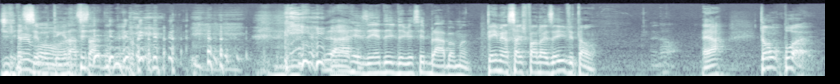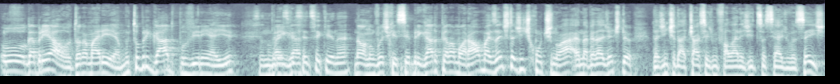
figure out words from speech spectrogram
Devia Super ser bom, muito mano. engraçado mesmo. A resenha dele devia ser braba, mano. Tem mensagem pra nós aí, Vitão? Não. É? Então, pô, o Gabriel, Dona Maria, muito obrigado por virem aí. Você não vai Obrigado. esquecer disso aqui, né? Não, não vou esquecer. Obrigado pela moral. Mas antes da gente continuar, na verdade, antes de- da gente dar tchau, vocês me falarem as redes sociais de vocês,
